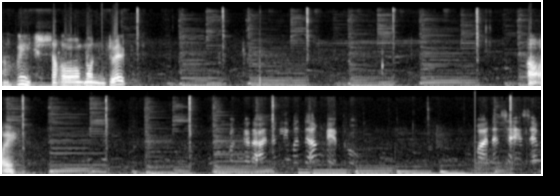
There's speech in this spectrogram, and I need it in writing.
Okay, sa Commonwealth. Okay. Pagkaraan ng 500 metro. Manan sa SM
